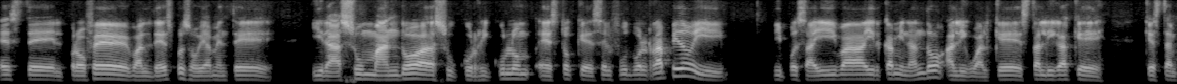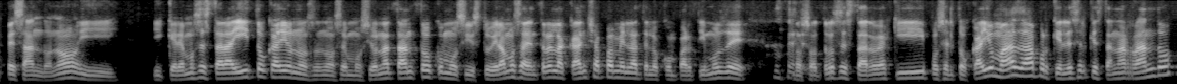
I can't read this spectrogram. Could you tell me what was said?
Este, el profe Valdés, pues obviamente irá sumando a su currículum esto que es el fútbol rápido y, y pues ahí va a ir caminando, al igual que esta liga que, que está empezando, ¿no? Y, y queremos estar ahí, Tocayo, nos, nos emociona tanto como si estuviéramos adentro de la cancha, Pamela, te lo compartimos de nosotros estar aquí, pues el Tocayo más, ¿verdad? Porque él es el que está narrando,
